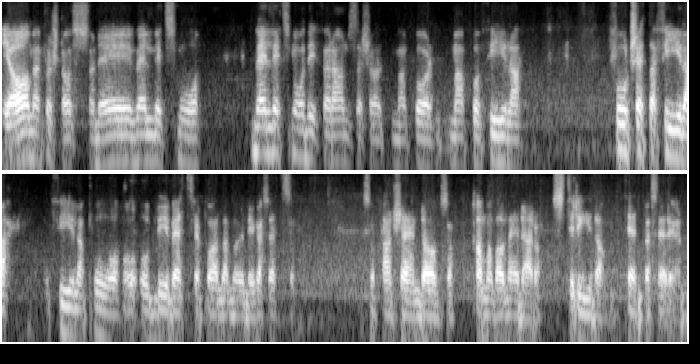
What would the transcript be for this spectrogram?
Ja, men förstås. Så det är väldigt små, väldigt små differenser så att man får, man får fila, fortsätta fila, fila på och, och bli bättre på alla möjliga sätt. Så, så kanske en dag så kan man vara med där och strida om tätplaceringen.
